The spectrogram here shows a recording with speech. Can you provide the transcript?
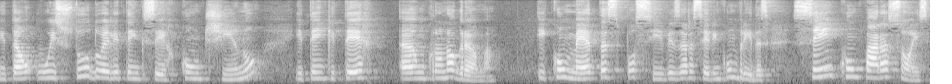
Então, o estudo ele tem que ser contínuo e tem que ter uh, um cronograma e com metas possíveis a serem cumpridas, sem comparações.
